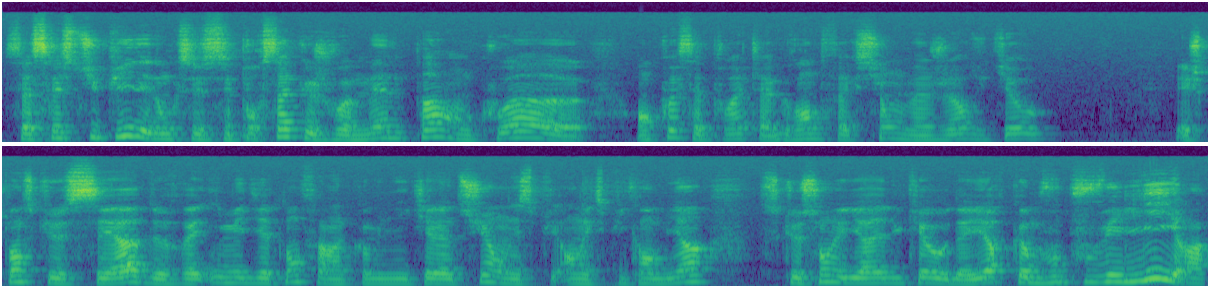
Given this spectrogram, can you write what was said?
ça serait stupide et donc c'est pour ça que je vois même pas en quoi, en quoi ça pourrait être la grande faction majeure du chaos. Et je pense que CA devrait immédiatement faire un communiqué là-dessus en, expli- en expliquant bien ce que sont les guerriers du chaos. D'ailleurs, comme vous pouvez lire,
